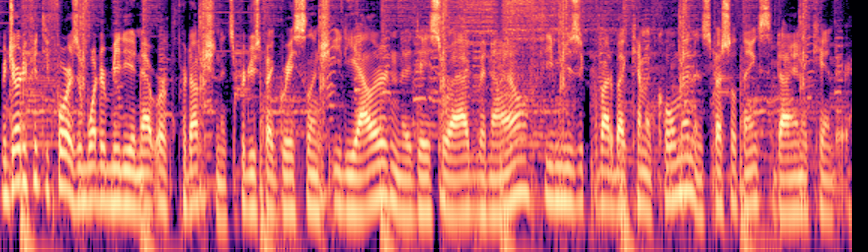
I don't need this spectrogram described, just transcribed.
Majority 54 is a Wonder Media Network production. It's produced by Grace Lynch, Edie Allard, and Adesuwa Agbonile. Theme music provided by Kemet Coleman, and special thanks to Diana Kander.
